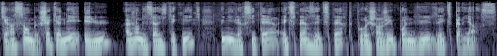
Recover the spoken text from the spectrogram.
qui rassemble chaque année élus, agents des services techniques, universitaires, experts et expertes pour échanger points de vue et expériences.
